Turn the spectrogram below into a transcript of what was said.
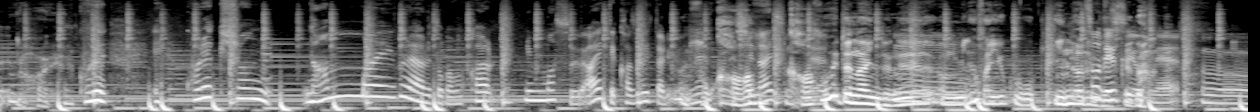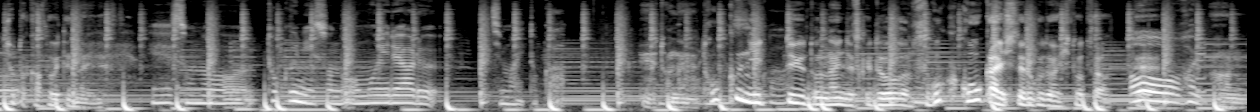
はい。えこれえコレクション何枚ぐらいあるとかわかります？あえて数えたりはねしないですもんね。数えてないんでね。うん。あの皆さんよくお聞きになるんですすでけどよね。うん、ちょっと数えてないです。えーその特にその思い入れある一枚とか。えっ、とね特にっていうとないんですけどすごく後悔してることが一つあって。はい。あの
